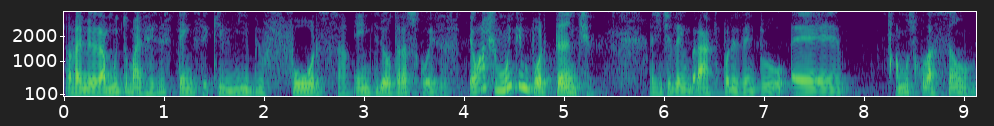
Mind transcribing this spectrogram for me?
Ela vai melhorar muito mais resistência, equilíbrio, força, entre outras coisas. Eu acho muito importante a gente lembrar que, por exemplo, é, a musculação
